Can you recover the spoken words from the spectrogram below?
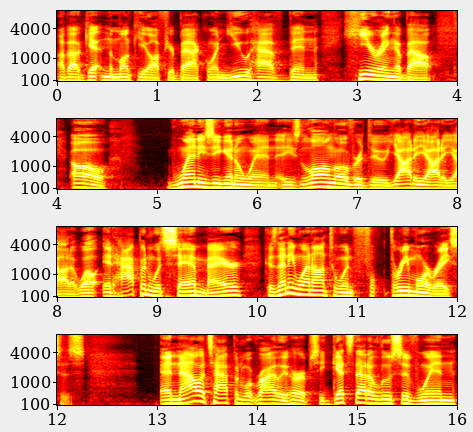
about getting the monkey off your back when you have been hearing about, oh, when is he going to win? He's long overdue, yada, yada, yada. Well, it happened with Sam Mayer because then he went on to win f- three more races. And now it's happened with Riley Herbst. He gets that elusive win,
